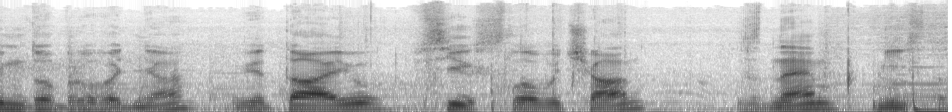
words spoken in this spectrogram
Всім доброго дня! Вітаю всіх словичан з Днем міста.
